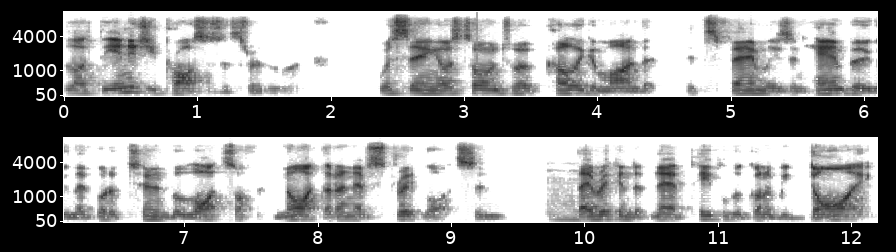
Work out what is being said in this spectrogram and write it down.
like the energy prices are through the roof. We're seeing, I was talking to a colleague of mine that its families in Hamburg and they've got to turn the lights off at night. They don't have street lights. And Mhm. they reckon that now people are going to be dying,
